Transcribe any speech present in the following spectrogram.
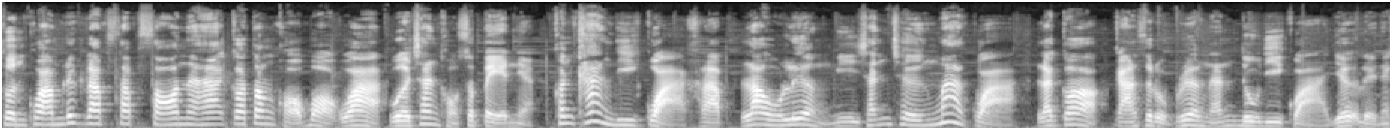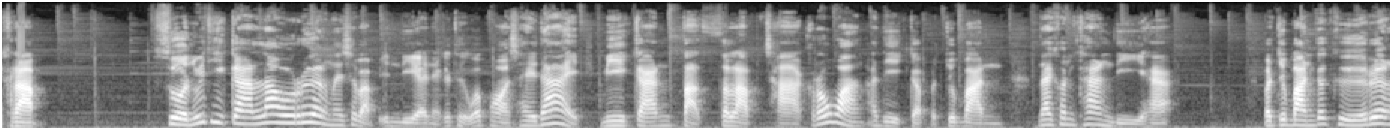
ส่วนความลึกลับซับซ้อนนะฮะก็ต้องขอบอกว่าเวอร์ชั่นของสเปนเนี่ยค่อนข้างดีกว่าครับ เล่าเรื่องมีชั้นเชิงมากกว่า แล้วก็การสรุปเรื่องนั้นดูดีกว่าเยอะเลยนะครับส่วนวิธีการเล่าเรื่องในฉบับอินเดียเนี่ยก็ถือว่าพอใช้ได้ มีการตัดสลับฉากระหว่างอดีตกับปัจจุบันได้ค่อนข้างดีฮะ ปัจจุบันก็คือเรื่อง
